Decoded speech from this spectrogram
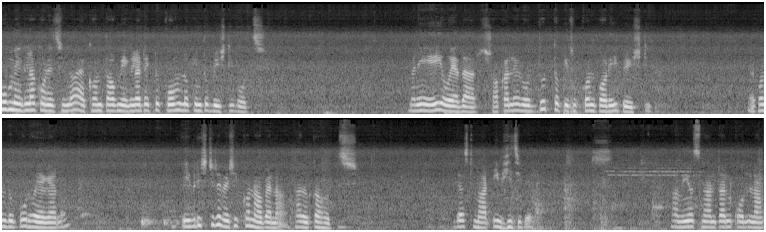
খুব মেঘলা করেছিল, এখন তাও মেঘলাটা একটু কমলো, কিন্তু বৃষ্টি পড়ছে। মানে এই ওয়েদার সকালে রোদ্দুর তো কিছুক্ষণ পরেই বৃষ্টি। এখন দুপুর হয়ে গেল। এই বৃষ্টিটা বেশিক্ষণ হবে না, হালকা হচ্ছে। জাস্ট মাটি ভিজবে। আমিও স্নান টান করলাম,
